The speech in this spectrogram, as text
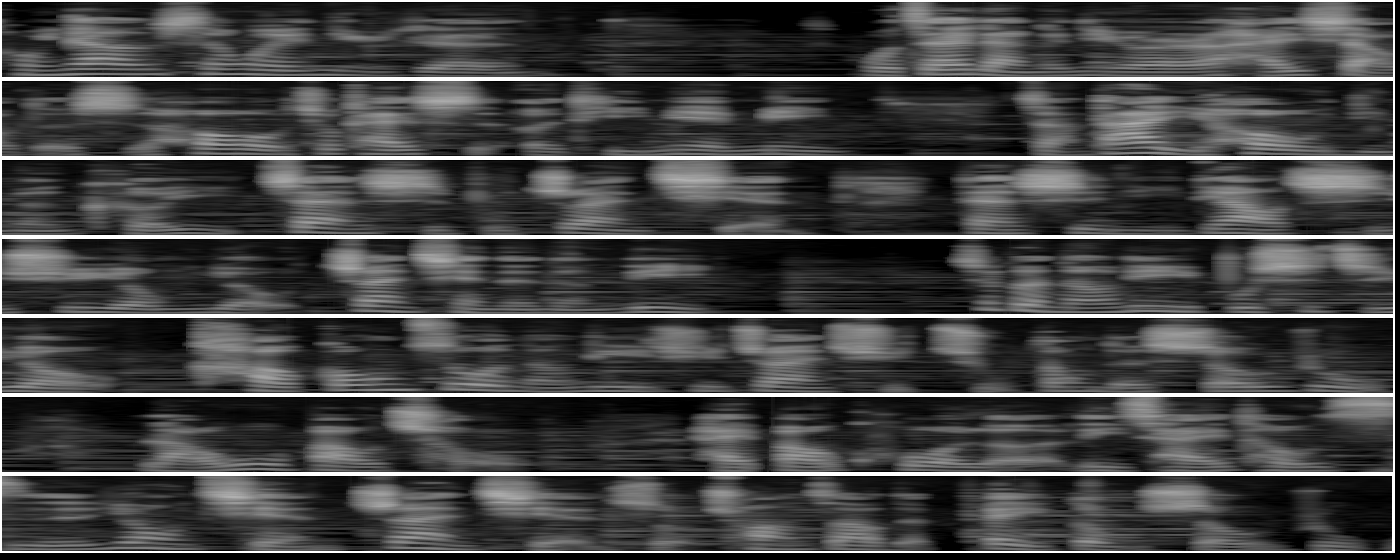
同样，身为女人，我在两个女儿还小的时候就开始耳提面命。长大以后，你们可以暂时不赚钱，但是你一定要持续拥有赚钱的能力。这个能力不是只有靠工作能力去赚取主动的收入、劳务报酬，还包括了理财投资、用钱赚钱所创造的被动收入。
